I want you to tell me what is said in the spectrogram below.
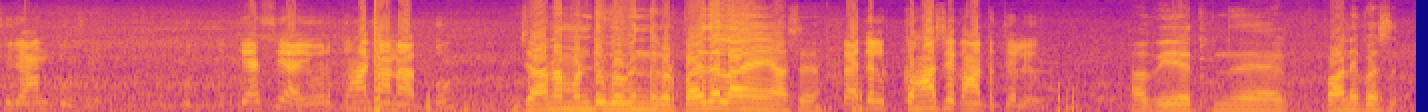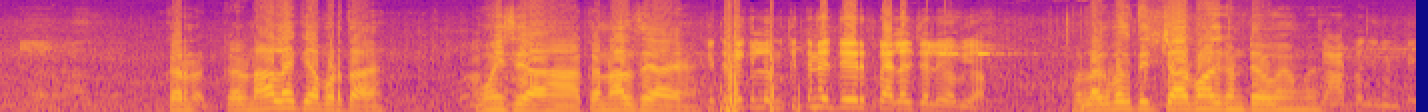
सुजानपुर से। तो कैसे आए हो और कहाँ जाना आपको? जाना मंडी गोविंदगढ़। पैदल आए हैं यहाँ से। पैदल कहाँ से कहाँ तक चले हो? अब ये पानी बस कर, करनाल है क्या पड़ता है। वहीं से आए हाँ करनाल से आए हैं। कितने किलो कितने देर पैदल चले हो अभी आप? और लगभग तीन चार पाँच घंटे हो गए होंगे। चार पाँच घंटे।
